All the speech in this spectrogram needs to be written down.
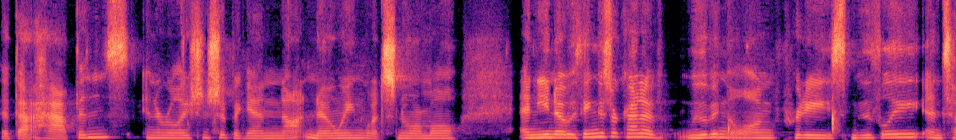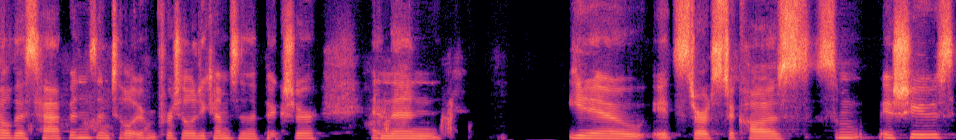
that that happens in a relationship again not knowing what's normal. And you know things are kind of moving along pretty smoothly until this happens until infertility comes in the picture. And then you know it starts to cause some issues.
